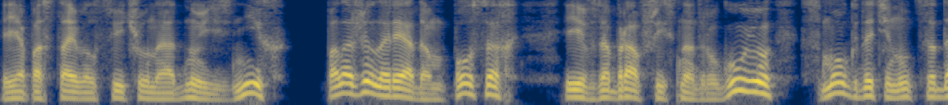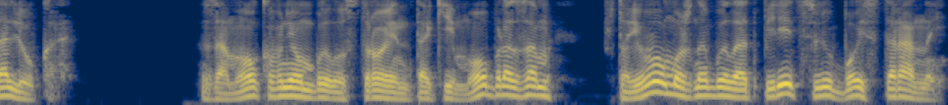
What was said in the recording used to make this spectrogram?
Я поставил свечу на одну из них, положил рядом посох и, взобравшись на другую, смог дотянуться до люка. Замок в нем был устроен таким образом, что его можно было отпереть с любой стороны.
